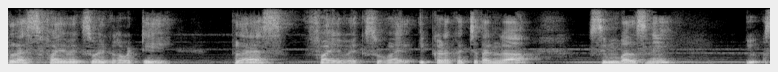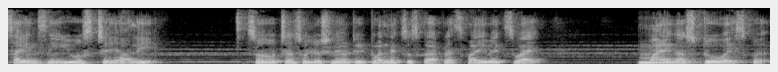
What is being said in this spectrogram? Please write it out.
ప్లస్ ఫైవ్ ఎక్స్ వై కాబట్టి ప్లస్ ఫైవ్ ఎక్స్ వై. ఇక్కడ ఖచ్చితంగా సింబల్స్ని సైన్స్ని యూస్ చేయాలి. సో వచ్చిన సొల్యూషన్ ఏమిటి? Twelve X square plus five X Y minus two Y square.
